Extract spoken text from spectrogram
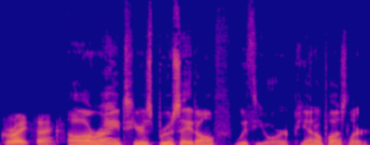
Great, thanks. All right, here's Bruce Adolphe with your piano puzzler.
